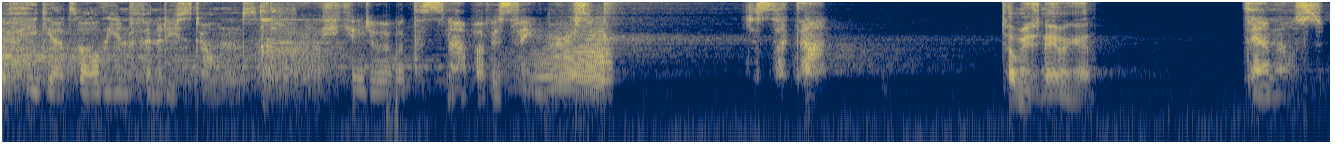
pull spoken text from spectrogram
If he gets all the Infinity Stones, he can do it with the snap of his fingers. Just like that. Tell me his name again. Thanos.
